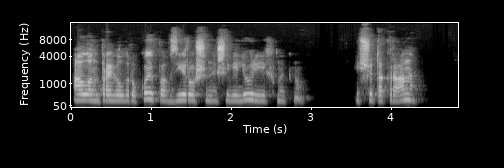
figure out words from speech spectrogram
Алан провел рукой по взъерошенной шевелюре и хмыкнул. «Еще так рано.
